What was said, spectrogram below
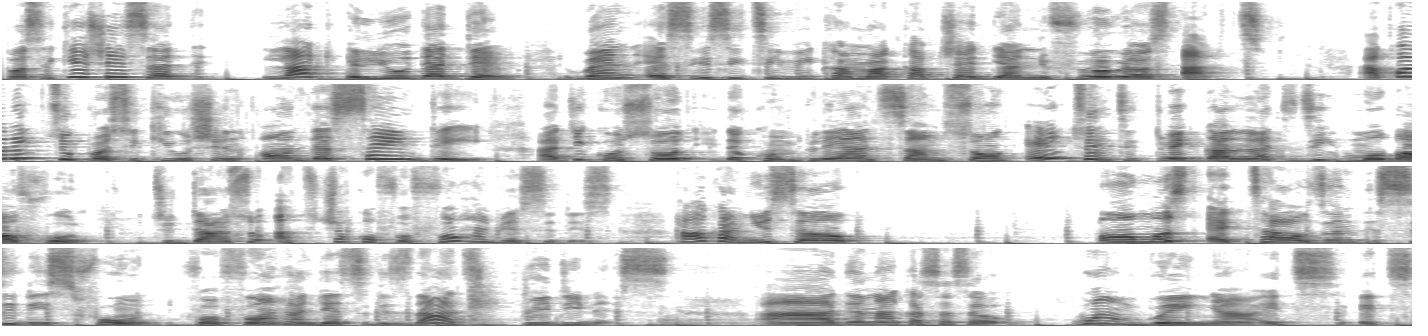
Prosecution said Lack eluded them when a CCTV camera captured their nefarious act. According to prosecution, on the same day, Adiko sold the complainant Samsung A23 Galaxy mobile phone to Danso at Chorkor for 400 cedis. How can you sell almost a thousand cedis phone for 400 cedis? That's greediness. Ah, uh, then Ankasa said, one brain, yeah, it's it's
